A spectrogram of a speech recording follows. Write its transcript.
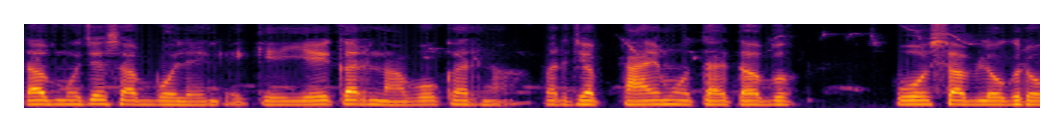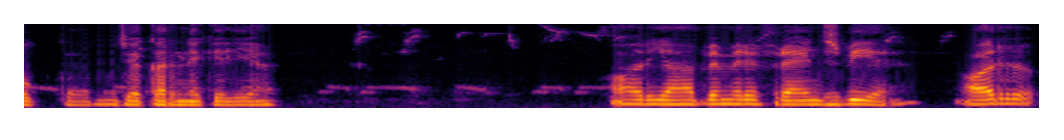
तब मुझे सब बोलेंगे कि ये करना, वो करना। पर जब टाइम होता है, तब वो सब लोग रोकते हैं मुझे करने के लिए। और यहाँ पे मेरे फ्रेंड्स भी है। और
